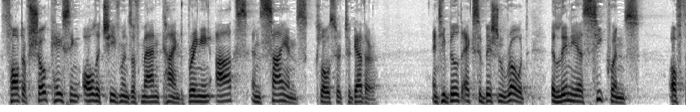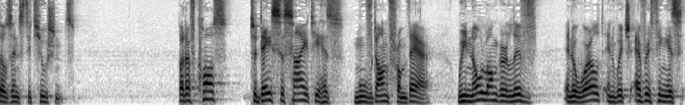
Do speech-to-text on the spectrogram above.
thought of showcasing all achievements of mankind, bringing arts and science closer together and he built Exhibition Road, a linear sequence of those institutions. But of course, today's society has moved on from there. We no longer live in a world in which everything is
